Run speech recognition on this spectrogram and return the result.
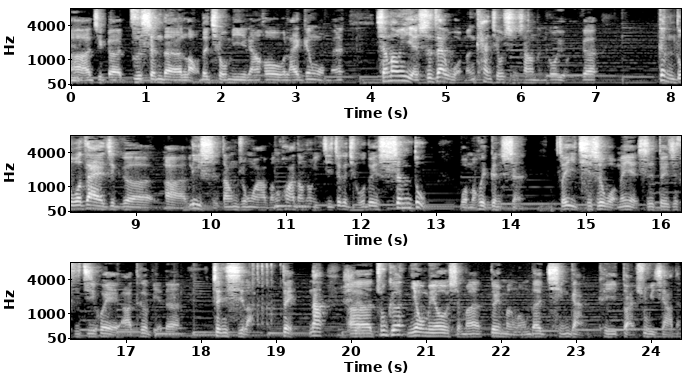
啊、这个资深的老的球迷，然后来跟我们，相当于也是在我们看球史上能够有一个更多在这个啊、历史当中啊文化当中以及这个球队深度，我们会更深。所以其实我们也是对这次机会啊特别的珍惜了。对，那呃朱哥，你有没有什么对猛龙的情感可以短述一下的？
